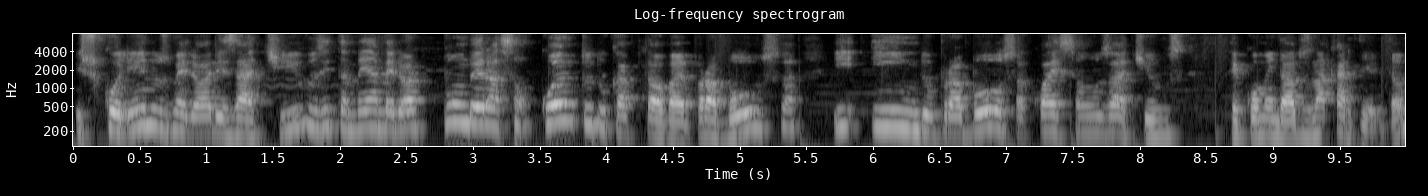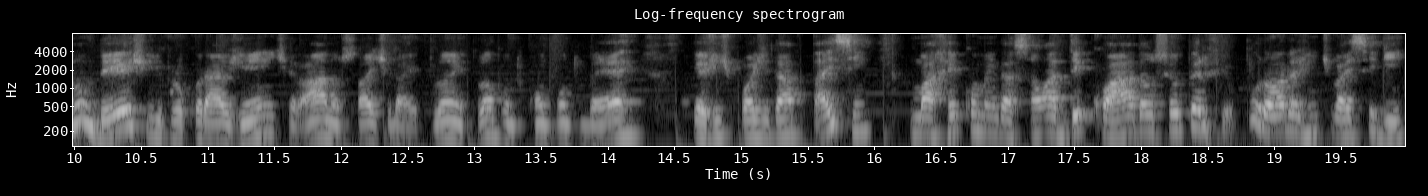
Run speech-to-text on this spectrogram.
escolhendo os melhores ativos e também a melhor ponderação. Quanto do capital vai para a bolsa e indo para a bolsa, quais são os ativos recomendados na carteira. Então não deixe de procurar a gente lá no site da iPlan, iplan.com.br, e a gente pode dar, aí sim, uma recomendação adequada ao seu perfil. Por hora a gente vai seguir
